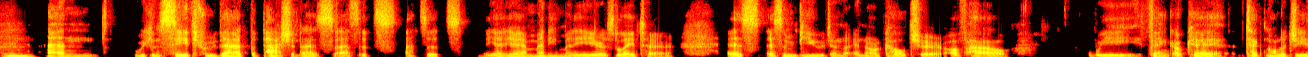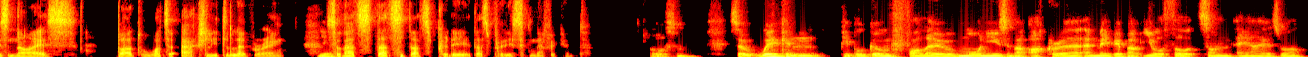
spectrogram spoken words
mm. and we can see through that the passion as as it's as it's yeah yeah many many years later is is imbued in in our culture of how we think okay technology is nice but what's it actually delivering? Yeah. so that's that's that's pretty that's pretty significant. Awesome. So where can people go and follow more news about okra and maybe about your thoughts on ai as well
